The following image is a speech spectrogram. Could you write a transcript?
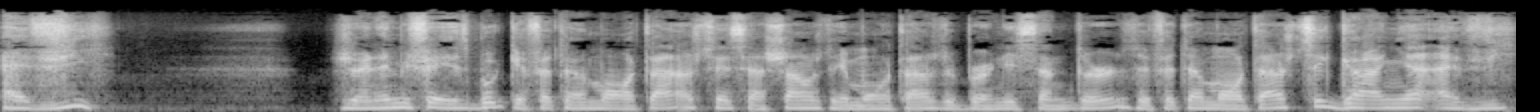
À vie. J'ai un ami Facebook qui a fait un montage, tu sais, ça change des montages de Bernie Sanders. Il a fait un montage, tu sais, gagnant à vie.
